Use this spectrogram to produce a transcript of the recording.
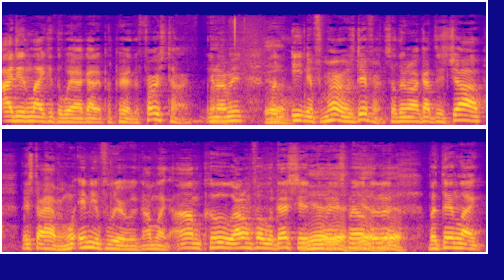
I didn't like it the way I got it prepared the first time. You know what I mean? Yeah. But eating it from her was different. So then when I got this job, they start having Indian food every week. I'm like, I'm cool. I don't fuck with that shit. Yeah, the way it yeah, smells. yeah, yeah. But then like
